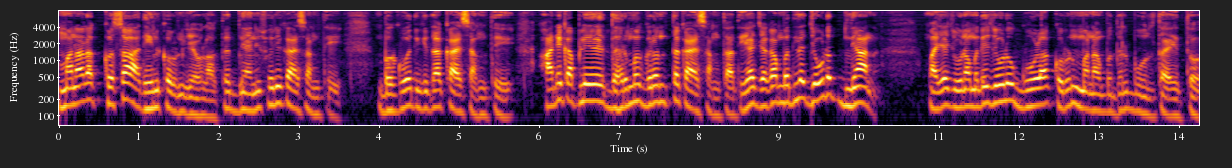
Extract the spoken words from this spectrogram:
मनाला कसं अधीन करून घ्यावं लागतं? ज्ञानेश्वरी काय सांगते? भगवद्गीता काय सांगते? अनेक आपले धर्मग्रंथ काय सांगतात? या जगामधलं जेवढं ज्ञान माझ्या जीवनामध्ये जेवढं गोळा करून मनाबद्दल बोलता येतं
